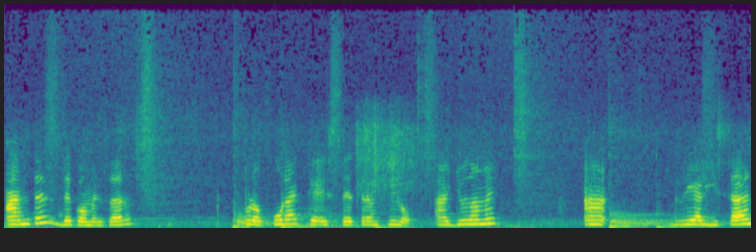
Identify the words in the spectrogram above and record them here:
Antes de comenzar, procura que esté tranquilo. Ayúdame a realizar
